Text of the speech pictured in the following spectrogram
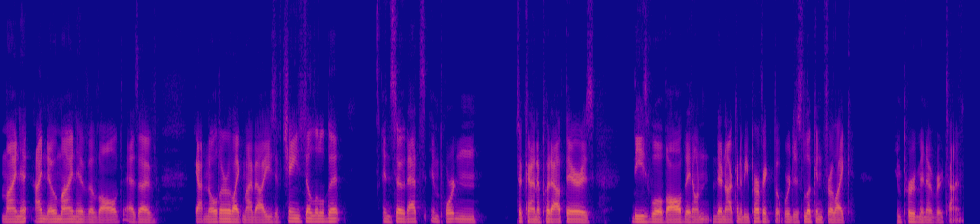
mine, I know mine have evolved as I've gotten older. Like my values have changed a little bit, and so that's important to kind of put out there. Is these will evolve. They don't. They're not going to be perfect, but we're just looking for like improvement over time.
